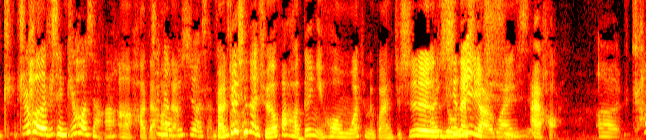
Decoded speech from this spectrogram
之之后的事情之后想啊。嗯，好的好的现在不。需要想。反正就现在学的画画跟以后完全没关系，只是现在兴趣爱好。呃，插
